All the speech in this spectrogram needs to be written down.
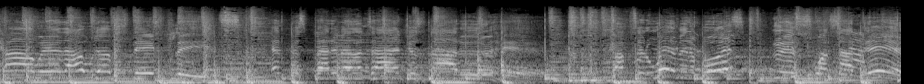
Car plates. And Miss Patty Valentine just nodded her head. Cop said, wait a minute, boys, this one's not dead.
